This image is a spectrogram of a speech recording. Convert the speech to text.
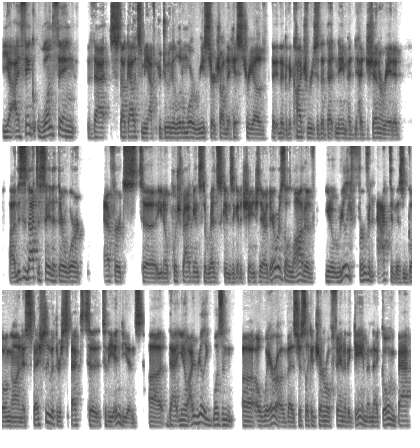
Yeah, I think one thing that stuck out to me after doing a little more research on the history of the, the, the controversy that that name had, had generated. Uh, this is not to say that there weren't efforts to you know push back against the Redskins and get a change there. There was a lot of you know really fervent activism going on, especially with respect to to the Indians uh, that you know I really wasn't uh, aware of as just like a general fan of the game, and that going back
